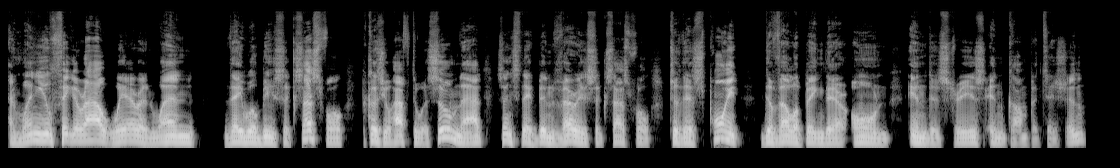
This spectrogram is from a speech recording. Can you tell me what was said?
And when you figure out where and when they will be successful, because you have to assume that since they've been very successful to this point, developing their own industries in competition,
